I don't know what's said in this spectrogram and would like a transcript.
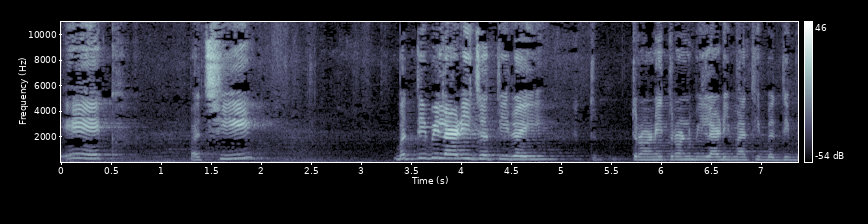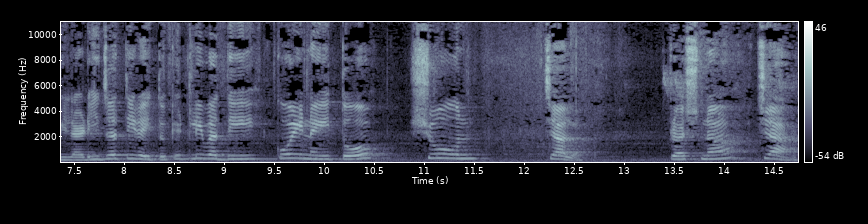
એક. પછી બધી બિલાડી જતી રહી. ત્રણે ત્રણ બિલાડીમાંથી બધી બિલાડી જતી રહી. તો કેટલી વધી કોઈ નહીં તો શૂન. ચાલો. પ્રશ્ન ચાર.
